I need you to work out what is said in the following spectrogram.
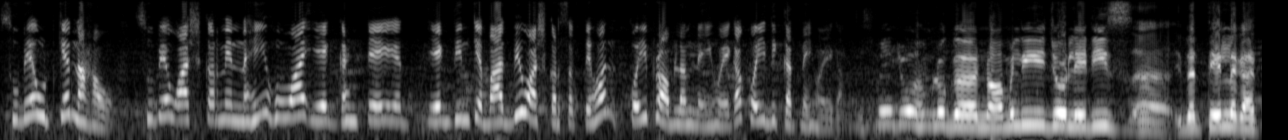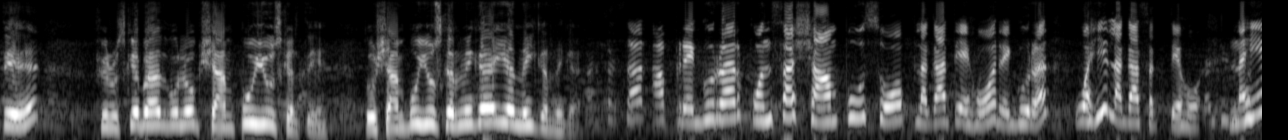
सुबह उठ के नहाओ। सुबह वॉश करने नहीं हुआ एक घंटे एक दिन के बाद भी वॉश कर सकते हो। कोई प्रॉब्लम नहीं होएगा कोई दिक्कत नहीं होएगा। इसमें जो हम लोग नॉर्मली जो लेडीज़ इधर तेल लगाते हैं फिर उसके बाद वो लोग शैम्पू यूज़ करते हैं। तो शैम्पू यूज़ करने का है या नहीं करने का है? सर आप रेगुलर कौन सा शैम्पू सोप लगाते हो? रेगुलर वही लगा सकते हो। नहीं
